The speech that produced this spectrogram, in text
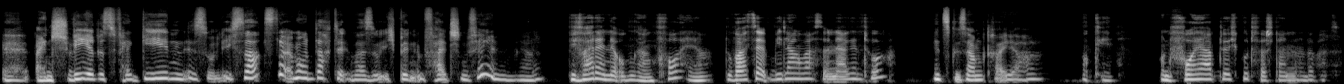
äh, ein schweres Vergehen ist. Und ich saß da immer und dachte immer so, ich bin im falschen Film. Ja. Wie war denn der Umgang vorher? Du warst ja, wie lange warst du in der Agentur? Insgesamt drei Jahre. Okay. Und vorher habt ihr euch gut verstanden, oder was?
